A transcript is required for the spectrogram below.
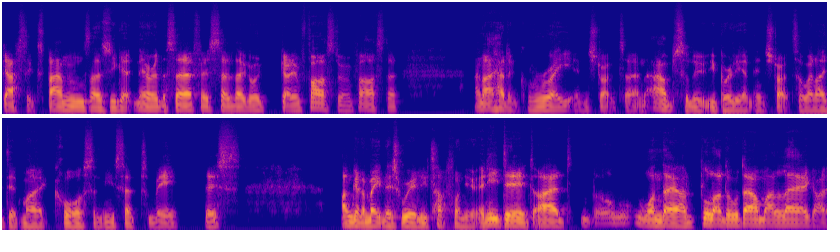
gas expands as you get nearer the surface. So they're going faster and faster. And I had a great instructor, an absolutely brilliant instructor when I did my course. And he said to me, This, I'm going to make this really tough on you. And he did. I had one day I had blood all down my leg. I,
